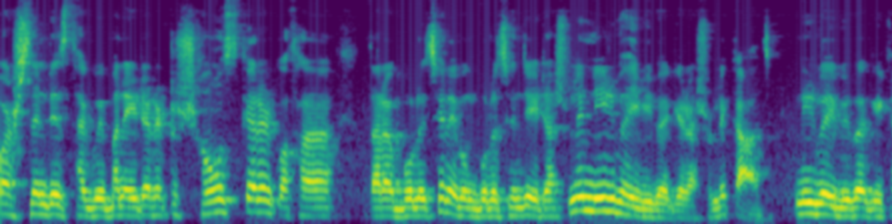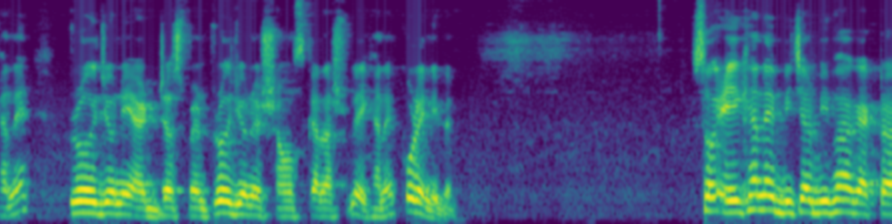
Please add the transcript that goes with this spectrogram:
পার্সেন্টেজ থাকবে মানে এটার একটা সংস্কারের কথা তারা বলেছেন এবং বলেছেন যে এটা আসলে নির্বাহী বিভাগের আসলে কাজ। নির্বাহী বিভাগ এখানে প্রয়োজনীয় অ্যাডজাস্টমেন্ট প্রয়োজনীয় সংস্কার আসলে এখানে করে নেবেন। সো এইখানে বিচার বিভাগ একটা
